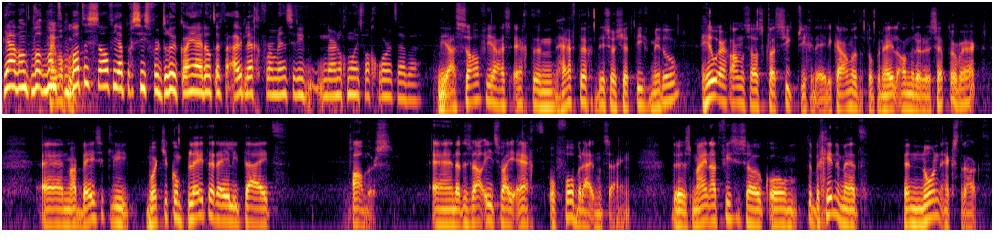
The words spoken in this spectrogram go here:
Ja, want, wa- want wat is salvia precies voor druk? Kan jij dat even uitleggen voor mensen die daar nog nooit van gehoord hebben? Ja, salvia is echt een heftig dissociatief middel. Heel erg anders dan klassiek psychedelica, omdat het op een hele andere receptor werkt. En, maar basically wordt je complete realiteit anders. En dat is wel iets waar je echt op voorbereid moet zijn. Dus mijn advies is ook om te beginnen met een non-extract.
